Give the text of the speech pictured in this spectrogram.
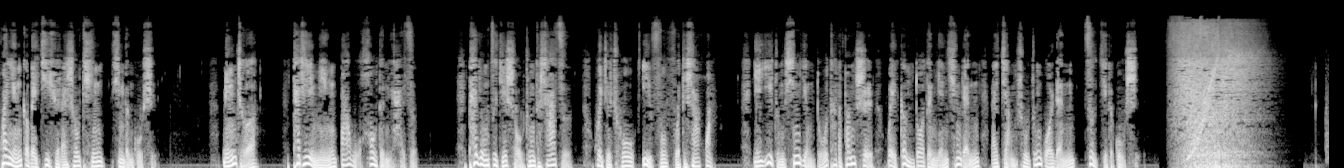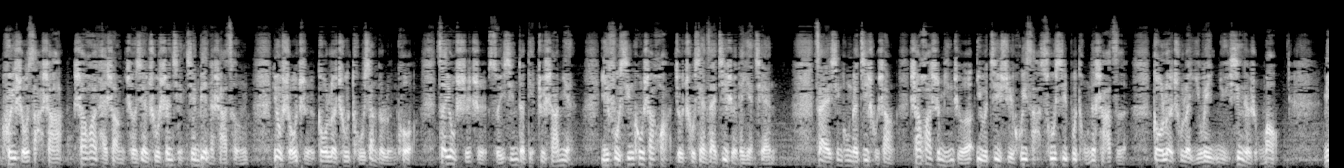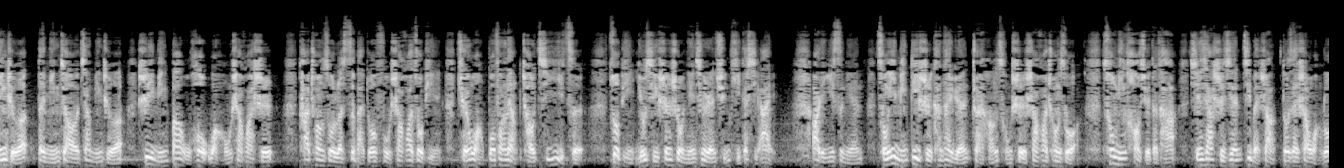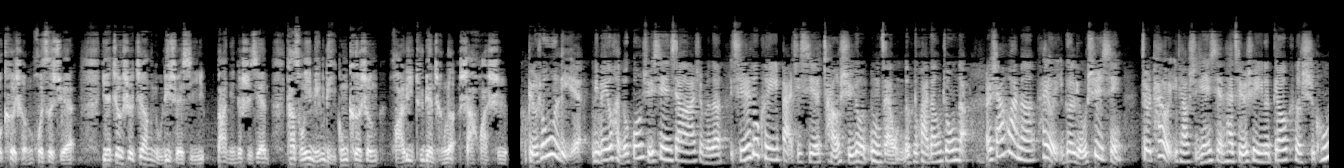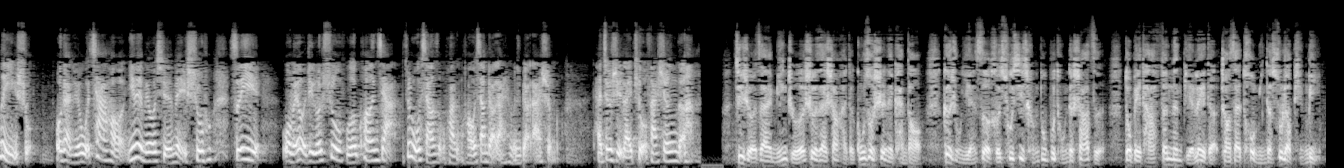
欢迎各位继续来收听新闻故事。明哲，她是一名八五后的女孩子，她用自己手中的沙子绘制出一幅幅的沙画，以一种新颖独特的方式为更多的年轻人来讲述中国人自己的故事。挥手撒沙，沙画台上呈现出深浅渐变的沙层，用手指勾勒出图像的轮廓，再用食指随心的点缀沙面，一幅星空沙画就出现在记者的眼前。在星空的基础上，沙画师明哲又继续挥洒粗细不同的沙子，勾勒出了一位女性的容貌。明哲本名叫江明哲，是一名八五后网红沙画师。他创作了四百多幅沙画作品，全网播放量超七亿次，作品尤其深受年轻人群体的喜爱。二零一四年，从一名地质勘探员转行从事沙画创作。聪明好学的他，闲暇时间基本上都在上网络课程或自学。也正是这样努力学习，八年的时间，他从一名理工科生华丽蜕变成了沙画师。比如说物理里面有很多光学现象啊什么的，其实都可以把这些常识用用在我们的绘画当中的。而沙画呢，它有一个流逝性，就是它有一条时间线，它其实是一个雕刻时空的艺术。我感觉我恰好因为没有学美术，所以我没有这个束缚和框架，就是我想怎么画怎么画，我想表达什么就表达什么，它就是来替我发声的。记者在明哲设在上海的工作室内看到，各种颜色和粗细程度不同的沙子都被他分门别类地装在透明的塑料瓶里。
